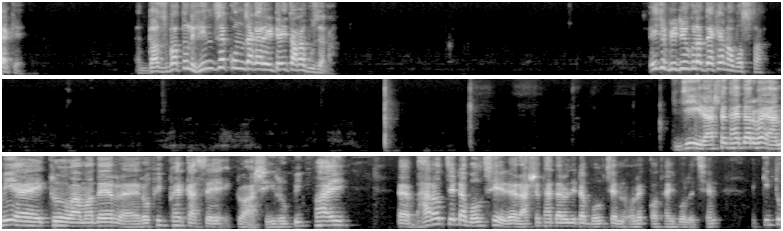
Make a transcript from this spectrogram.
দেখে। গাছবাতুল হিন যে কোন জায়গার এটাই তারা বুঝে না। এই যে ভিডিওগুলো দেখেন অবস্থা। জি, রাশেদ হায়দার ভাই, আমি একটু আমাদের রফিক ভাইয়ের কাছে একটু আসি। রফিক ভাই ভারত যেটা বলছে রাশেদ হায়দারও যেটা বলছেন, অনেক কথাই বলেছেন। কিন্তু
